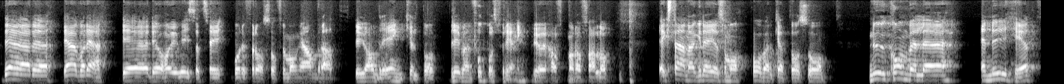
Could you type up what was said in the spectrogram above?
det, är, eh, det är vad det är. Det, det har ju visat sig, både för oss och för många andra, att det är ju aldrig enkelt att driva en fotbollsförening. Vi har ju haft några fall av externa grejer som har påverkat oss. Och nu kom väl eh, en nyhet,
